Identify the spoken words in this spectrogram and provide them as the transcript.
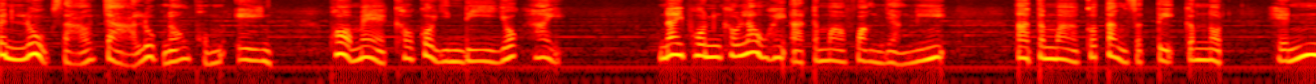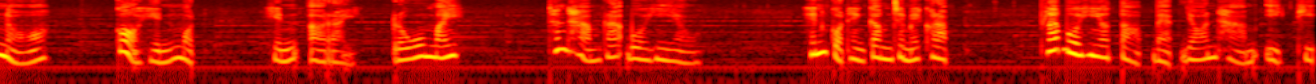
เป็นลูกสาวจ่าลูกน้องผมเอง พ่อแม่เขาก็ยินดียกให้ นายพลเขาเล่าให้อาตมาฟังอย่างนี้ อาตมาก็ตั้งสติกำหนด เห็นหนอ ก็เห็นหมด เห็นอะไร รู้ไหม ท่านถามพระโบเฮียว เห็นกฎแห่งกรรมใช่ไหมครับ พระโบเฮียวตอบแบบย้อนถามอีกที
